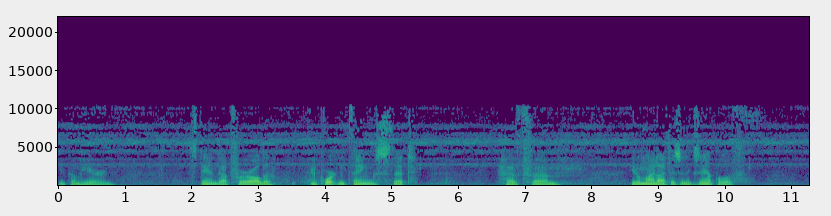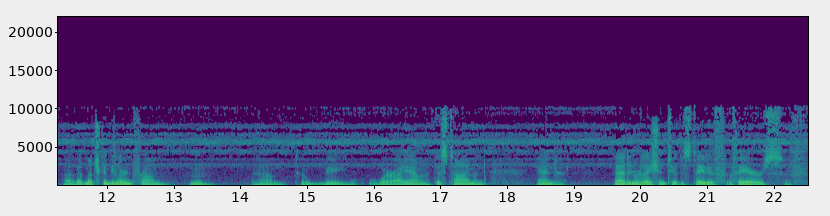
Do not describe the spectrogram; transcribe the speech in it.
You come here and stand up for all the important things that have, um, you know, my life is an example of uh, that much can be learned from. Hmm? Um, to be where I am at this time, and and that in relation to the state of affairs, of,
